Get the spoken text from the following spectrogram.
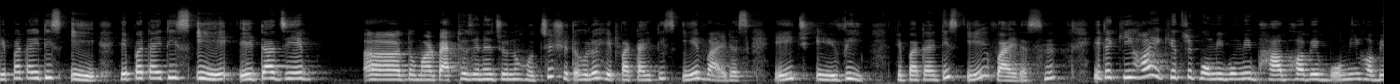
হেপাটাইটিস এ হেপাটাইটিস এ এটা যে তোমার প্যাথোজেনের জন্য হচ্ছে সেটা হলো hepatitis A virus H A V hepatitis A virus এটা কি হয়? এক্ষেত্রে বমি বমি, ভাব হবে, বমি হবে,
